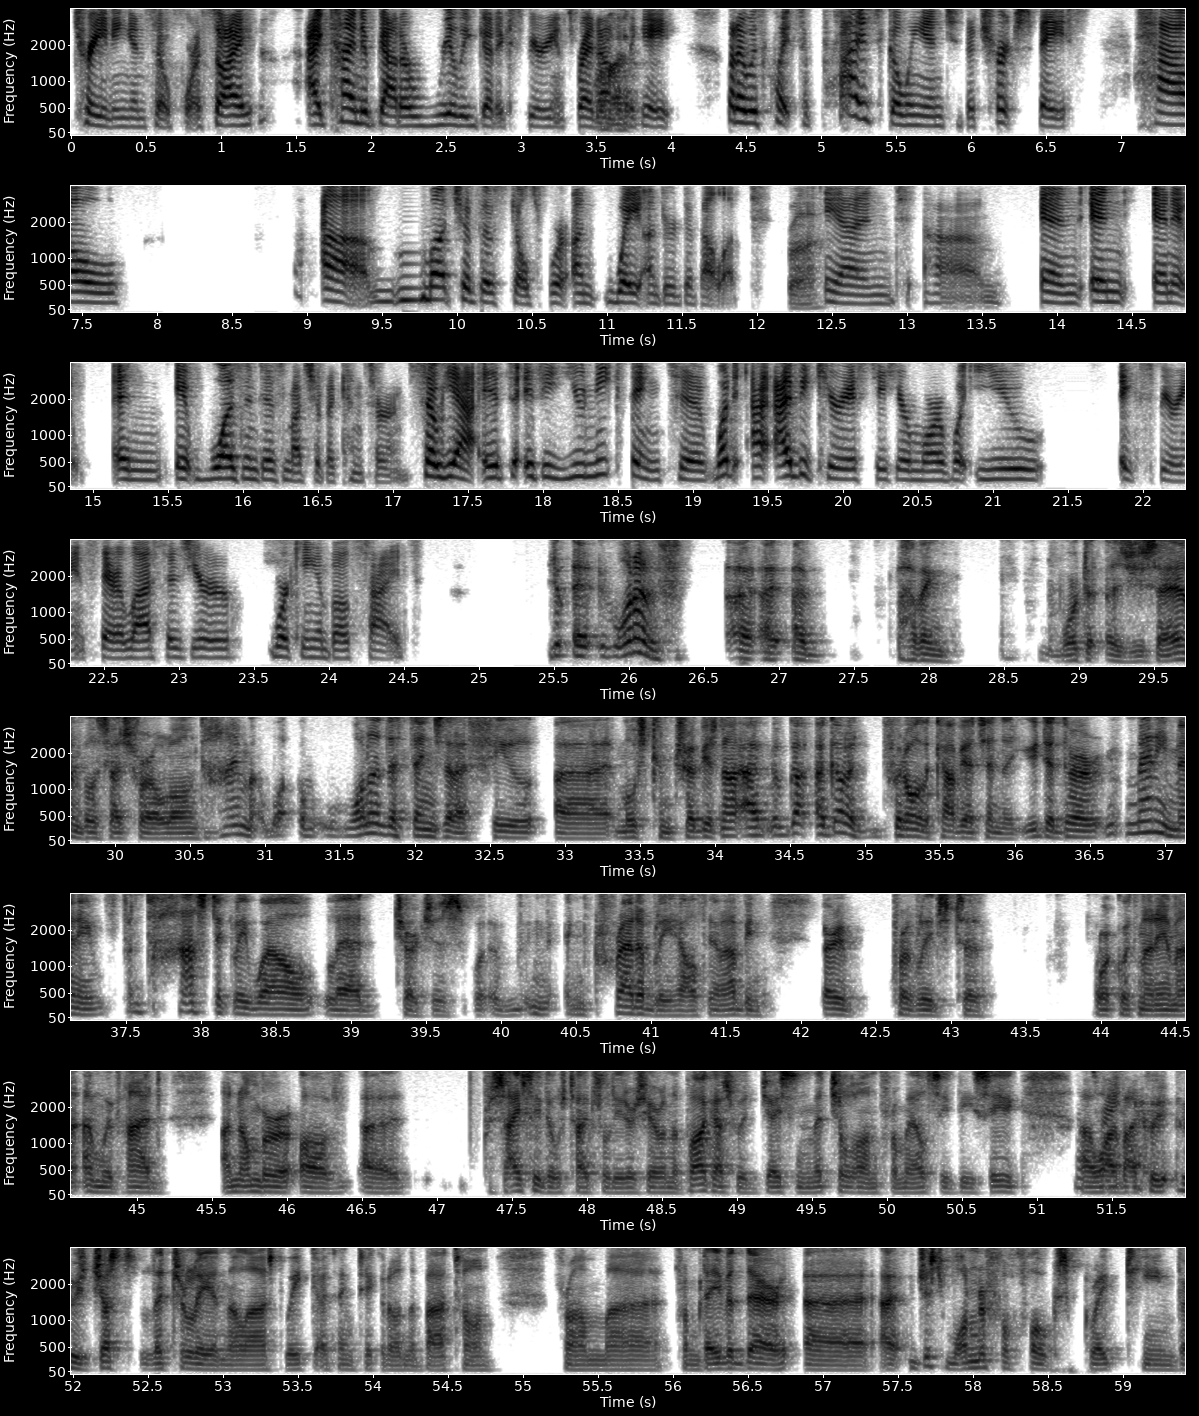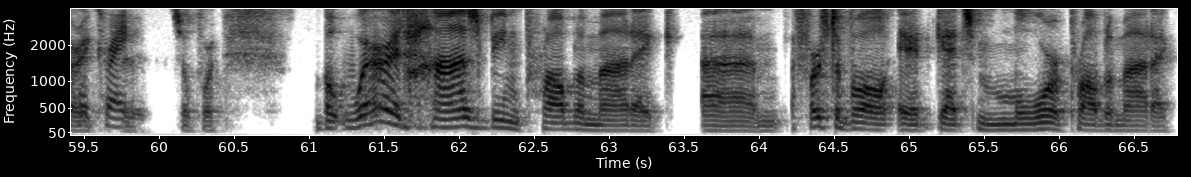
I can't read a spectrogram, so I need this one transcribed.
training and so forth. So I, I kind of got a really good experience right, right. out of the gate. But I was quite surprised going into the church space how um, much of those skills were un- way underdeveloped. Right. and um, and and and it and it wasn't as much of a concern. So yeah it's it's a unique thing to what I, would be curious to hear more of what you experience there Les as you're working in both sides. Uh, what i've I, I, having worked, as you say, on both sides for a long time. One of the things that I feel uh, most contributes now, I've got, I've got to put all the caveats in that you did. There are many, many fantastically well led churches, incredibly healthy. And I've been very privileged to work with many of them. And we've had a number of uh, precisely those types of leaders here on the podcast with Jason Mitchell on from LCBC a while back, who, who's just literally in the last week, I think, taken on the baton from uh, from David there. Uh, uh, just wonderful folks, great team, very That's right. so forth. But where it has been problematic, um, first of all, it gets more problematic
